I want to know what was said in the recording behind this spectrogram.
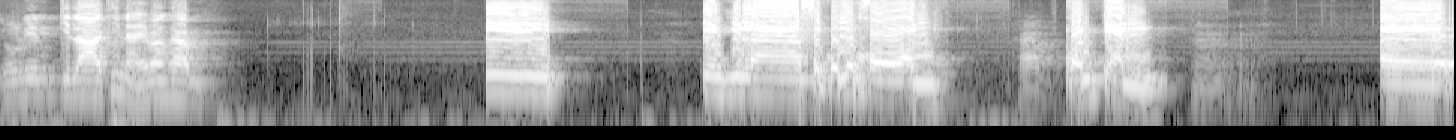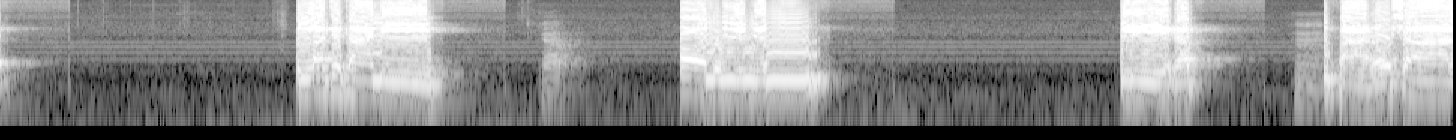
โรงเรียนกีฬาที่ไหนบ้างครับมีเรียนกีฬาสกลนครครับขอนแก่นเอ่อราชธานีครับก็โรงเรียนบุรีครับอืมป่าเขาช้าง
